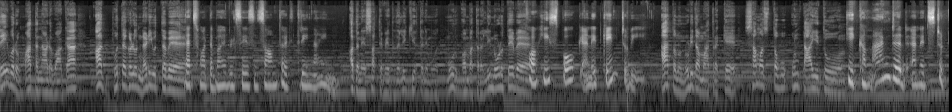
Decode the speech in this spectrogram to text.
ದೇವರು ಮಾತನಾಡುವಾಗ ಅದ್ಭುತಗಳು ನಡೆಯುತ್ತವೆ That's what the Bible says in Psalm 33 9. ಅದನ್ನೇ ಸತ್ಯವೇದದಲ್ಲಿ ಕೀರ್ತನೆ ಮೂರು ಒಂಬತ್ತರಲ್ಲಿ ನೋಡುತ್ತೇವೆ he spoke and it came to be. ಆತನು ನುಡಿದ ಮಾತ್ರಕ್ಕೆ ಸಮಸ್ತವು ಉಂಟಾಯಿತು he commanded and it stood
